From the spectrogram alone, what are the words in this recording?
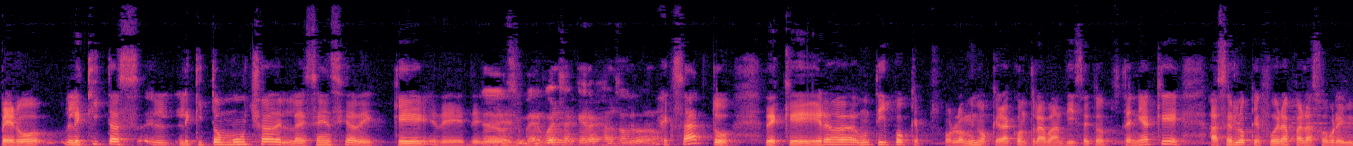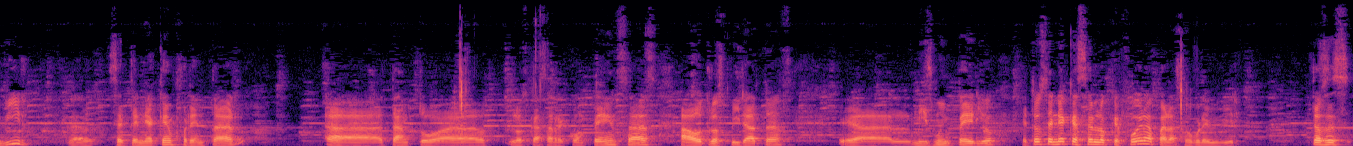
pero le quitas, le quitó mucha de la esencia de que... De, de, de, sinvergüenza que era Han Solo, ¿no? Exacto, de que era un tipo que, pues, por lo mismo que era contrabandista y todo, pues tenía que hacer lo que fuera para sobrevivir. Claro. Se tenía que enfrentar a, tanto a los cazarrecompensas, a otros piratas, eh, al mismo imperio. Entonces tenía que hacer lo que fuera para sobrevivir. Entonces,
